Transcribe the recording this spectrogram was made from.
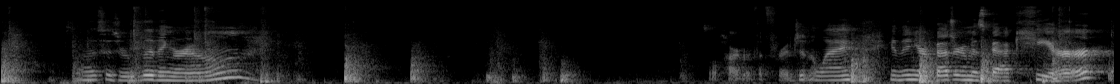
So this is your living room. It's a little hard with the fridge in the way. And then your bedroom is back here,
